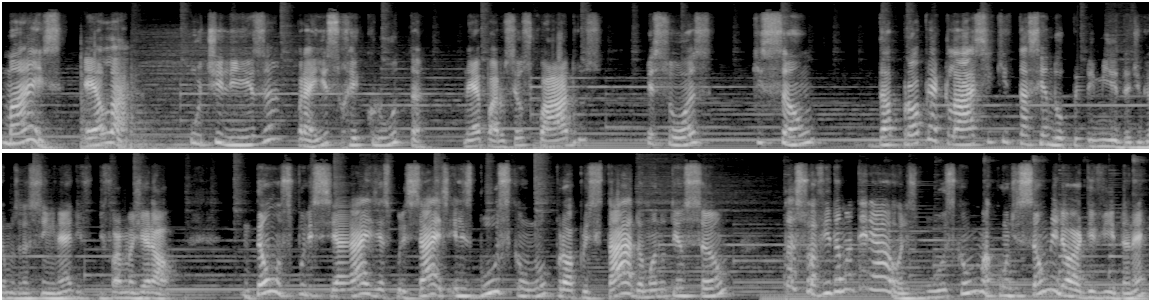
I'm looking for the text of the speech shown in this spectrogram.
Mas ela utiliza para isso, recruta, né, para os seus quadros pessoas que são da própria classe que está sendo oprimida, digamos assim, né, de, de, forma geral. Então, os policiais e as policiais, eles buscam no próprio Estado a manutenção da sua vida material, eles buscam uma condição melhor de vida, né?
